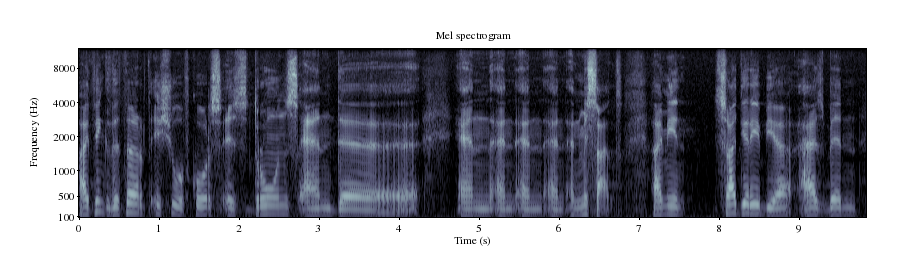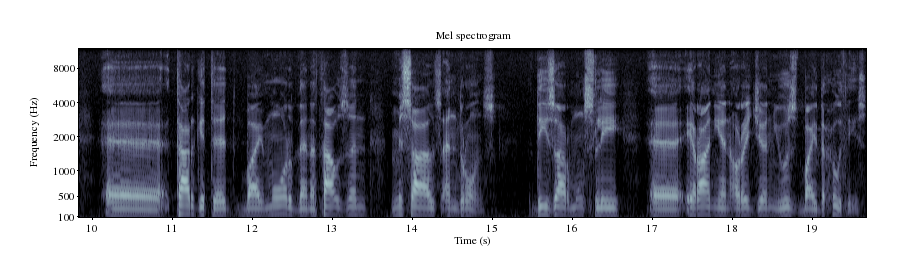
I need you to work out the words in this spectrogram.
I think the third issue, of course, is drones and, uh, and, and, and, and, and missiles. I mean, Saudi Arabia has been uh, targeted by more than a thousand missiles and drones. These are mostly uh, Iranian origin used by the Houthis.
